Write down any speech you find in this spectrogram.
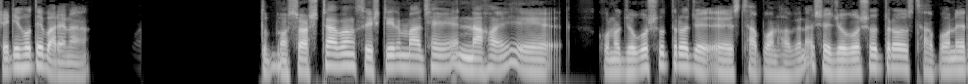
সেটি হতে পারে না। তো স্রষ্টা এবং সৃষ্টির মাঝে না হয় কোনো যোগসূত্র যে স্থাপন হবে না। সেই যোগসূত্র স্থাপনের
